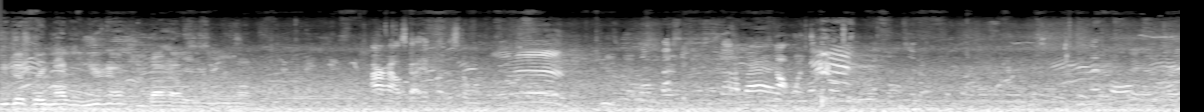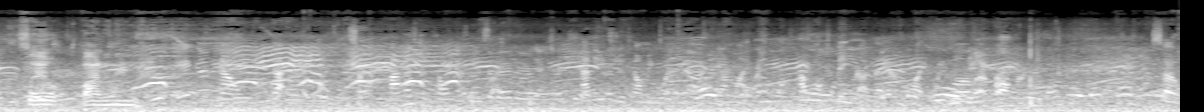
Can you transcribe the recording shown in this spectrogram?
You just remodeling your house, you buy houses and remodel. Our house got hit by the storm. Not one. That fall? Sale, find a new. No, that, so my husband told me, he's like, I need you to tell me what. I'm like, I want to be right there. Like, we love our property. So,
